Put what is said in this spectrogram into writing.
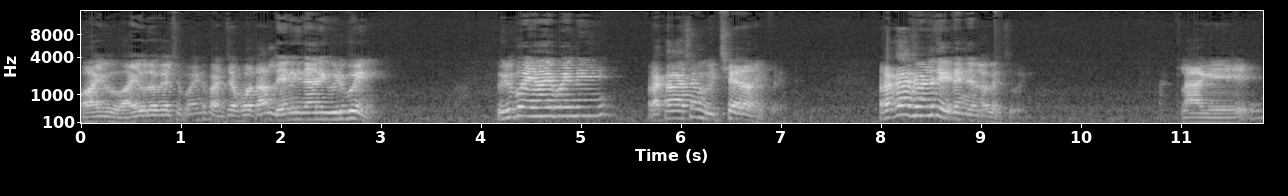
వాయువు వాయువులో కలిసిపోయింది పంచభూతాలు దేనికి దానికి విడిపోయింది. విడిపోయి ఏమైపోయింది? ప్రకాశం విచ్ఛేదం అయిపోయింది. ప్రకాశం వెళ్ళి చైతన్యంలో కలిసిపోయింది. అట్లాగే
